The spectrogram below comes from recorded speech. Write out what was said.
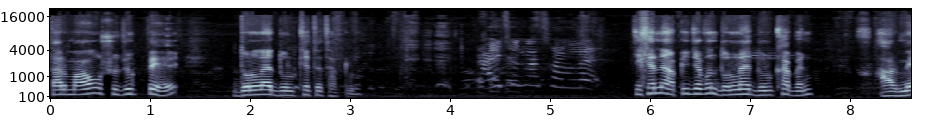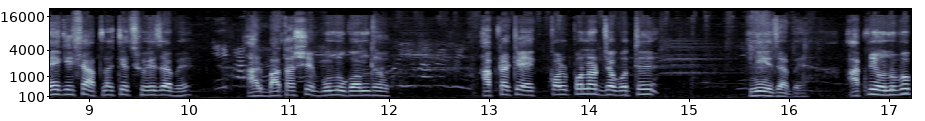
তার মাও সুযোগ পেয়ে দোলনায় দোল খেতে থাকল। এখানে আপনি যখন দোলনায় দোল খাবেন, আর মেঘ এসে আপনাকে ছুঁয়ে যাবে, আর বাতাসে বুনু গন্ধ আপনাকে এক কল্পনার জগতে নিয়ে যাবে। আপনি অনুভব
